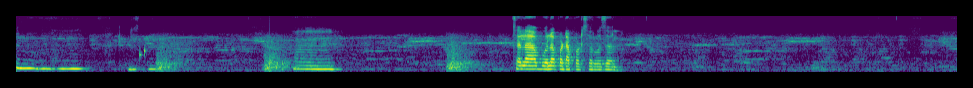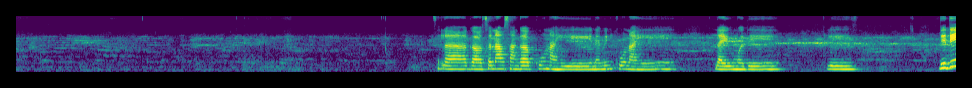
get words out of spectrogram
हम्म. चला बोला पटापट सर्वजण. चला गावचं नाव सांगा. कोण आहे? नवीन कोण आहे? लाईव्हमध्ये प्लीज दीदी!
